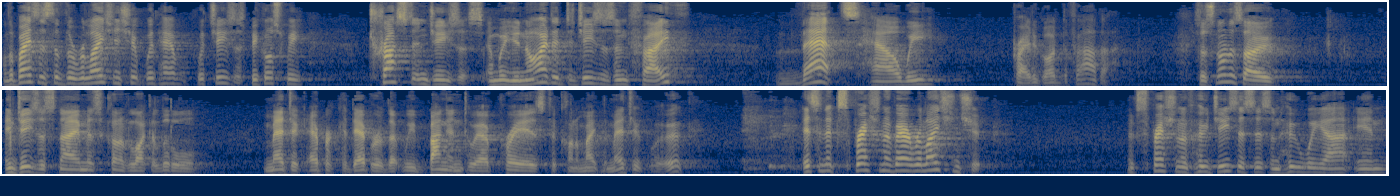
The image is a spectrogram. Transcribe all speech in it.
On the basis of the relationship we have with Jesus, because we trust in Jesus and we're united to Jesus in faith, that's how we pray to God the Father. So it's not as though in Jesus' name is kind of like a little magic abracadabra that we bung into our prayers to kind of make the magic work. It's an expression of our relationship, an expression of who Jesus is and who we are in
